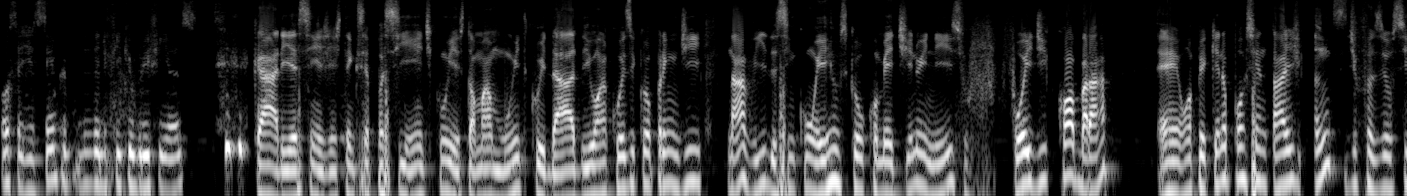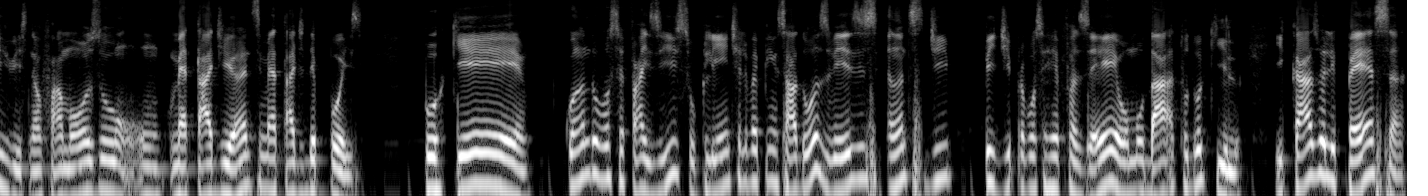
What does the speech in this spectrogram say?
Ou seja, sempre verifique o briefing antes. Cara, e assim, a gente tem que ser paciente com isso, tomar muito cuidado. E uma coisa que eu aprendi na vida, assim, com erros que eu cometi no início, foi de cobrar é, uma pequena porcentagem antes de fazer o serviço, né? O famoso um, metade antes e metade depois. Porque quando você faz isso, o cliente ele vai pensar duas vezes antes de pedir para você refazer ou mudar tudo aquilo. E caso ele peça,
